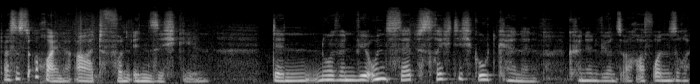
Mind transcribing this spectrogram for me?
Das ist auch eine Art von in sich gehen. Denn nur wenn wir uns selbst richtig gut kennen, können wir uns auch auf unsere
